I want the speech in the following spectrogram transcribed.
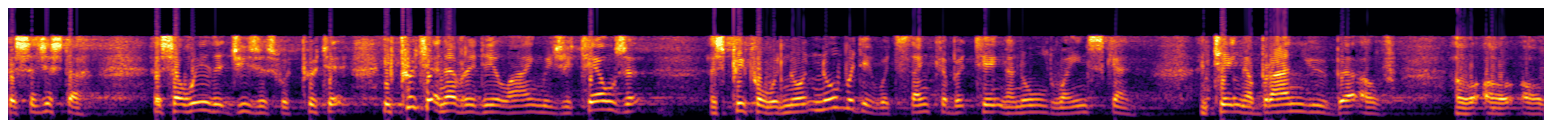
It's a, just a, it's a way that Jesus would put it. He put it in everyday language. He tells it as people would know. Nobody would think about taking an old wineskin and taking a brand new bit of, of, of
